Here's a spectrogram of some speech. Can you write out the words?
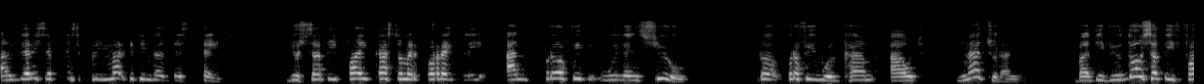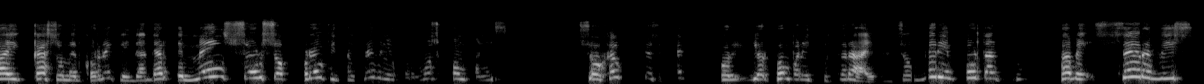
And there is a principle in marketing that the state. You satisfy customer correctly and profit will ensue. Pro profit will come out naturally. But if you don't satisfy customer correctly, that they're the main source of profit and revenue for most companies, so how do you expect for your company to thrive? So very important to have a service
